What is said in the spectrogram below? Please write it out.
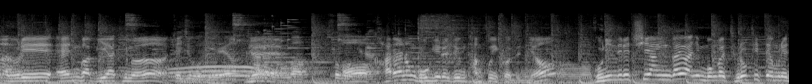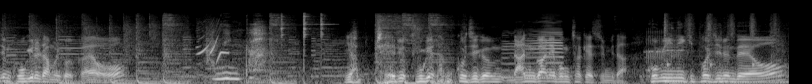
아, 우리 앤과 미아 팀은 돼지고기예요. 예. 갈아놓은 거, 어, 소고기랑. 갈아놓은 고기를 지금 담고 있거든요. 본인들의 취향인가요? 아니면 뭔가를 들었기 때문에 지금 고기를 담을 걸까요? 아닌가? 야 재료 두 개 담고 지금 난관에 봉착했습니다. 고민이 깊어지는데요.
